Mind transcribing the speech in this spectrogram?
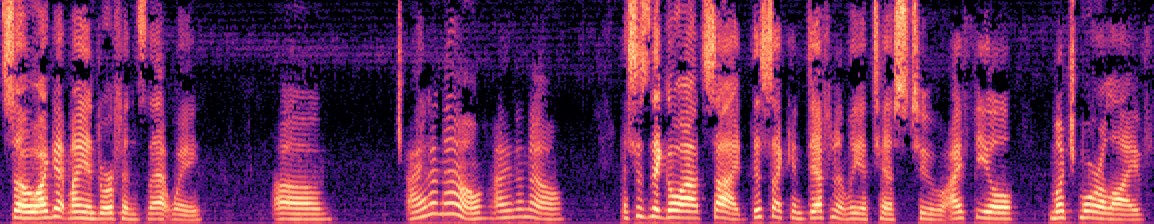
So I get my endorphins that way. Um, I don't know. I don't know. It says they go outside. This I can definitely attest to. I feel much more alive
